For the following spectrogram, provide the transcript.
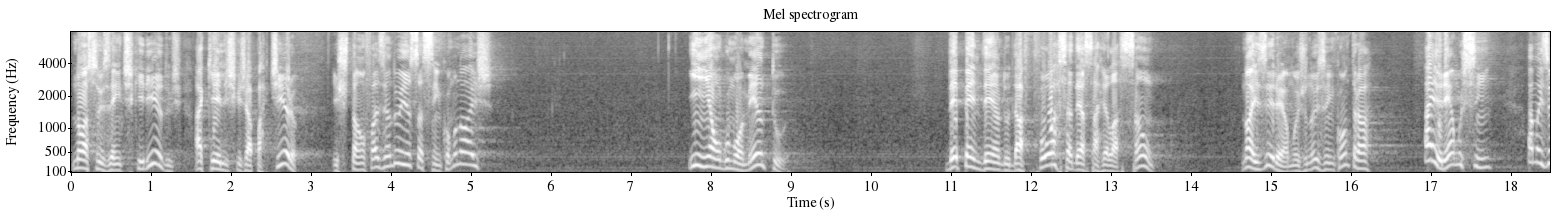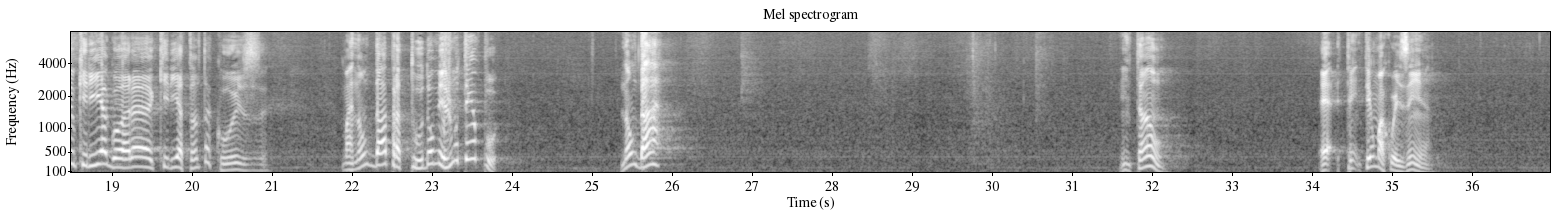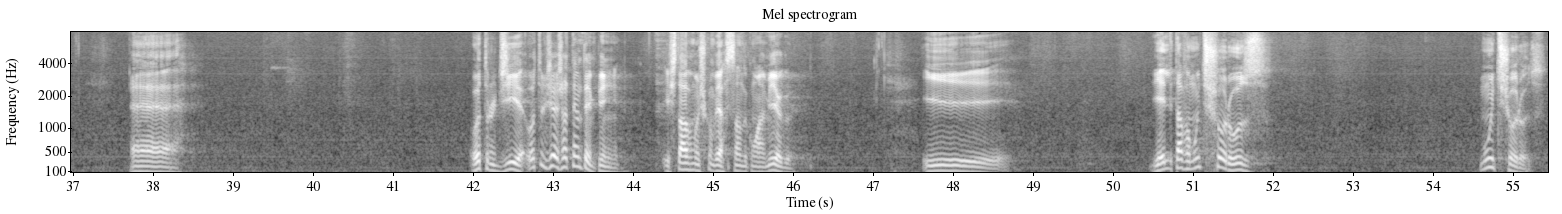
Nossos entes queridos, aqueles que já partiram, estão fazendo isso, assim como nós. E em algum momento, dependendo da força dessa relação, nós iremos nos encontrar. Ah, iremos sim. Ah, mas eu queria agora, queria tanta coisa. Mas não dá para tudo ao mesmo tempo. Não dá. Então, é, tem, tem uma coisinha. É, outro dia, outro dia já tem um tempinho, estávamos conversando com um amigo e e ele estava muito choroso. Muito choroso.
